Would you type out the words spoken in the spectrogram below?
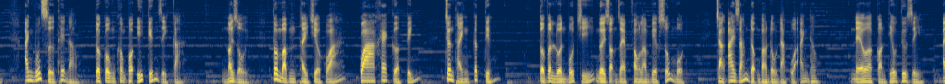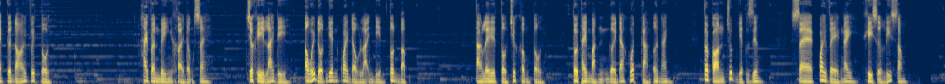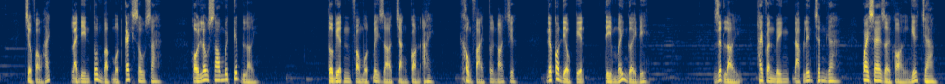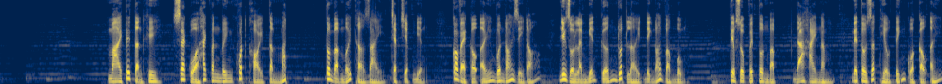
Anh muốn xử thế nào, Tôi cũng không có ý kiến gì cả. Nói rồi, Tôi Mập thầy chìa khóa Qua khe cửa kính, Chân thành cất tiếng, Tôi vẫn luôn bố trí người dọn dẹp phòng làm việc số 1 Chẳng ai dám động vào đồ đạc của anh đâu. Nếu còn thiếu thứ gì, Anh cứ nói với tôi. Hai phần mình khởi động xe. Trước khi lái đi, Ông ấy đột nhiên quay đầu lại nhìn Tôn Mập. Tàng Lê tổ chức không tồi. Tôi thay mặt người đã khuất cảm ơn anh. Tôi còn chút việc riêng. Xe quay về ngay khi xử lý xong. Trường phòng hách Lại nhìn Tôn Mập một cách sâu xa. Hồi lâu sau mới tiếp lời. Tôi biết phòng một bây giờ chẳng còn ai. Không phải tôi nói chứ. Nếu có điều kiện, Tìm mấy người đi. Dứt lời, Hai phần mình đạp lên chân ga, Quay xe rời khỏi Nghĩa Trang. Mai tới tận khi Xe của Hách Văn Minh khuất khỏi tầm mắt, Tôn bẩm mới thở dài, Chẹp chẹp miệng. Có vẻ cậu ấy muốn nói gì đó, Nhưng rồi lại miễn cưỡng nuốt lời định nói vào bụng. Tiếp xúc với Tôn Bập Đã 2 năm, Nên tôi rất hiểu tính của cậu ấy.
